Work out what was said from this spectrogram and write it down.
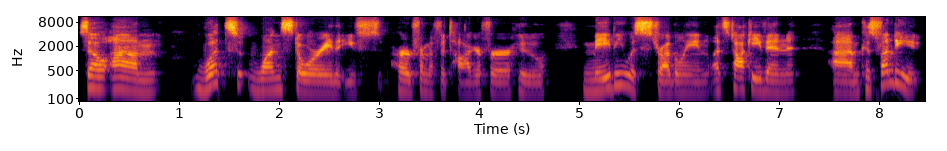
so um what's one story that you've heard from a photographer who maybe was struggling let's talk even because um, fundy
